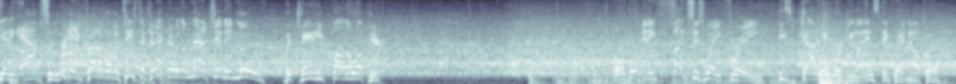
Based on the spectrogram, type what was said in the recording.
getting absolutely... Pretty incredible. Batista connected with a match-ending move. But can he follow up here? Over, and he fights his way free. He's got to be working on instinct right now, Cole.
